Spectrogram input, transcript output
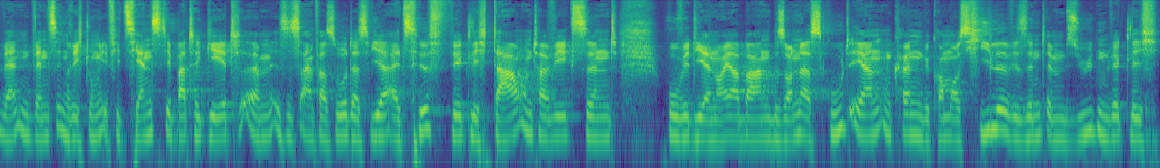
wenn es in Richtung Effizienzdebatte geht, ähm, ist es einfach so, dass wir als HIF wirklich da unterwegs sind, wo wir die Erneuerbaren besonders gut ernten können. Wir kommen aus Chile, wir sind im Süden wirklich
